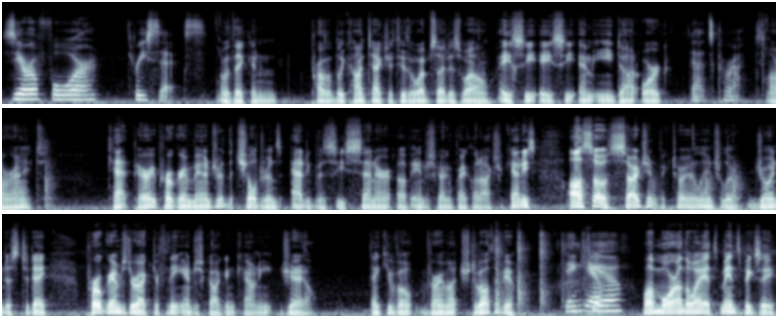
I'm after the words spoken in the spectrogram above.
0436. Or they can probably contact you through the website as well, acacme.org. That's correct. All right. Kat Perry, Program Manager at the Children's Advocacy Center of Androscoggin, Franklin, Oxford counties. Also, Sergeant Victoria Langela joined us today, Programs Director for the Androscoggin County Jail. Thank you very much to both of you. Thank, you. you. We'll have more on the way. It's Maine's Big Z.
